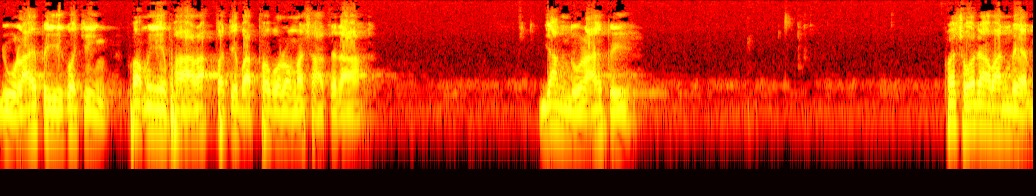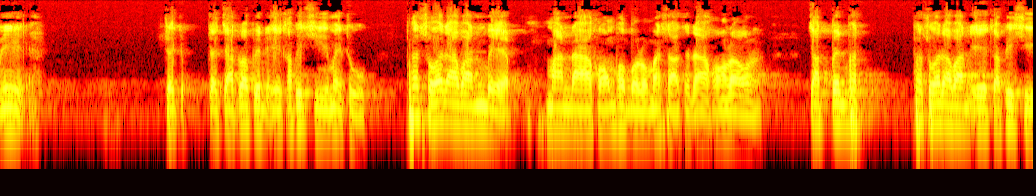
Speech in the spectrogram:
อยู่หลายปีก็จริง เพราะมีภาระปฏิบัติพระบรมศาสดา ยั่งอยู่หลายปี พระโสดาบันแบบนี้ จะจะจัดว่าเป็นเอกพิชีไม่ถูก พระสวสดาบันแบบมารดาของพระบรมศาสดาของเรานะจัดเป็นพระพระสวสดาบันเอกพิชี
